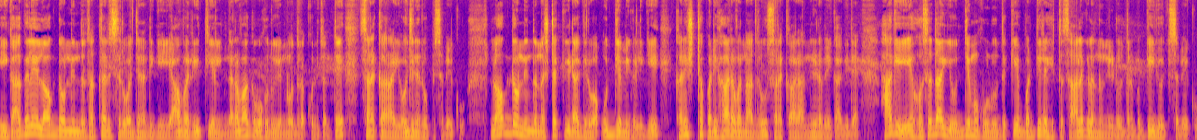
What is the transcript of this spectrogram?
ಈಗಾಗಲೇ ಲಾಕ್ಡೌನ್ನಿಂದ ತತ್ತರಿಸಿರುವ ಜನರಿಗೆ ಯಾವ ರೀತಿಯಲ್ಲಿ ನೆರವಾಗಬಹುದು ಎನ್ನುವುದರ ಕುರಿತಂತೆ ಸರ್ಕಾರ ಯೋಜನೆ ರೂಪಿಸಬೇಕು. ಲಾಕ್ಡೌನ್ನಿಂದ ನಷ್ಟಕ್ಕೀಡಾಗಿರುವ ಉದ್ಯಮಿಗಳಿಗೆ ಕನಿಷ್ಠ ಪರಿಹಾರವನ್ನಾದರೂ ಸರ್ಕಾರ ನೀಡಬೇಕಾಗಿದೆ. ಹಾಗೆಯೇ ಹೊಸದಾಗಿ ಉದ್ಯಮ ಹೂಡುವುದಕ್ಕೆ ಬಡ್ಡಿರಹಿತ ಸಾಲಗಳನ್ನು ನೀಡುವುದರ ಬಗ್ಗೆ ಯೋಚಿಸಬೇಕು.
